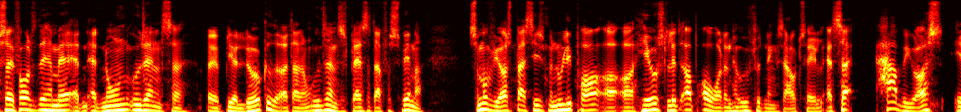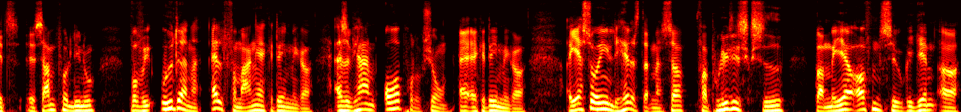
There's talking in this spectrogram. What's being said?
så i forhold til det her med, at, at nogle uddannelser øh, bliver lukket, og der er nogle uddannelsespladser, der forsvinder, så må vi også bare sige, hvis man nu lige prøver at, at hæve lidt op over den her udflytningsaftale, at så har vi jo også et øh, samfund lige nu, hvor vi uddanner alt for mange akademikere. Altså vi har en overproduktion af akademikere. Og jeg så egentlig helst, at man så fra politisk side var mere offensiv, gik ind og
